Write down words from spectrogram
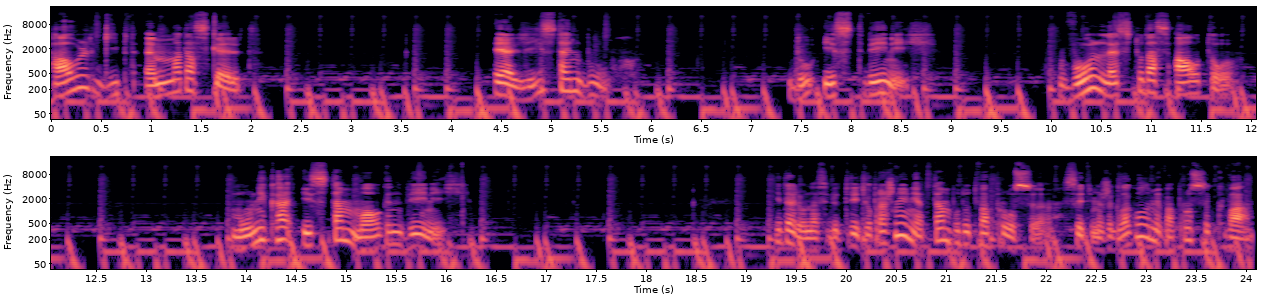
Paul gibt Emma das Geld. Er liest ein Buch. Du isst wenig. Wo lässt du das Auto? Monika isst am Morgen wenig. И далее у нас идет третье упражнение. Там будут вопросы с этими же глаголами, вопросы к вам.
